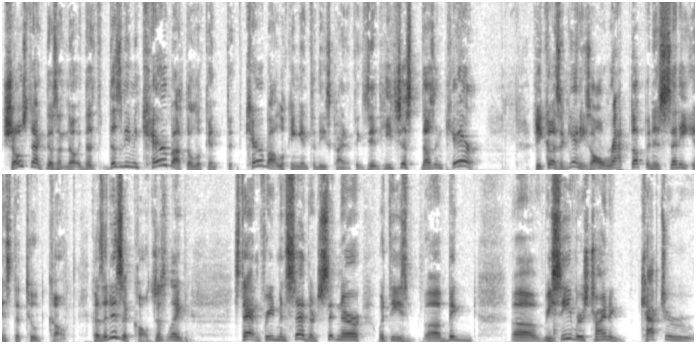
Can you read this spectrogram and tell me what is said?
Shostak doesn't know, doesn't even care about the looking care about looking into these kind of things. He just doesn't care because again, he's all wrapped up in his SETI Institute cult because it is a cult, just like. Stanton Friedman said they're sitting there with these uh, big uh, receivers trying to capture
